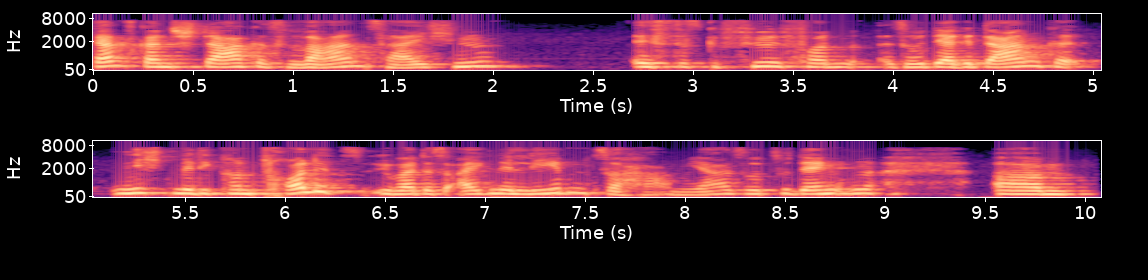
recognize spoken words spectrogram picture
ganz, ganz starkes Warnzeichen ist das Gefühl von, also der Gedanke, nicht mehr die Kontrolle über das eigene Leben zu haben, ja, so zu denken, ähm,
